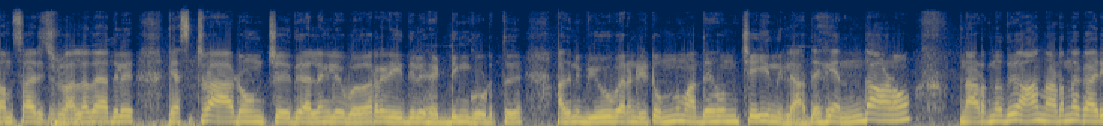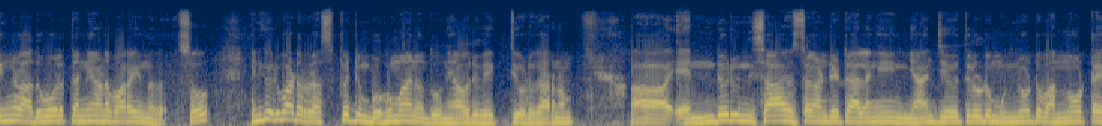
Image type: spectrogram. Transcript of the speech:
സംസാരിച്ചിട്ടുള്ളത്. അല്ലാതെ അതിൽ എക്സ്ട്രാ ആഡ് ഓൺ ചെയ്ത് അല്ലെങ്കിൽ വേറെ രീതിയിൽ ഹെഡിങ് കൊടുത്ത് അതിന് വ്യൂ വരേണ്ടിയിട്ട് ഒന്നും അദ്ദേഹം ഒന്നും ചെയ്യുന്നില്ല. അദ്ദേഹം എന്താണോ നടന്നത് ആ നടന്ന കാര്യങ്ങൾ അതുപോലെ തന്നെയാണ് പറയുന്നത്. സോ എനിക്ക് ഒരുപാട് റെസ്പെക്റ്റും ബഹുമാനവും തോന്നി ആ ഒരു വ്യക്തിയോട്. കാരണം എന്റെ ഒരു നിസ്സാഹസത കണ്ടിട്ട് അല്ലെങ്കിൽ ഞാൻ ജീവിതത്തിലൂടെ മുന്നോട്ട് വന്നോട്ടെ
